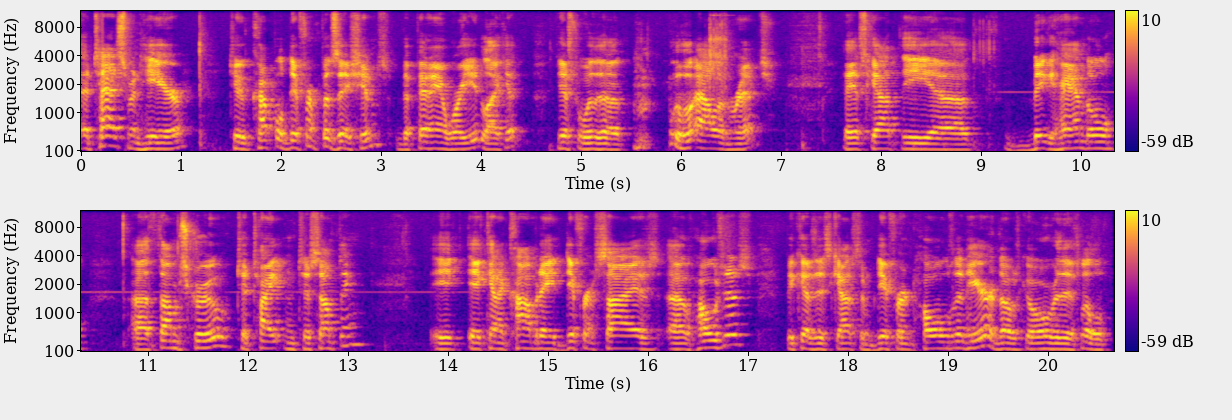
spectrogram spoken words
attachment here to a couple different positions depending on where you'd like it just with a little Allen wrench. It's got the uh, big handle uh, thumb screw to tighten to something. It, it can accommodate different size of hoses because it's got some different holes in here and those go over this little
